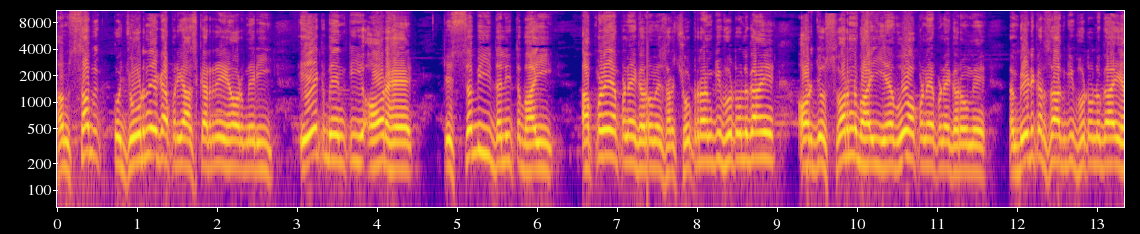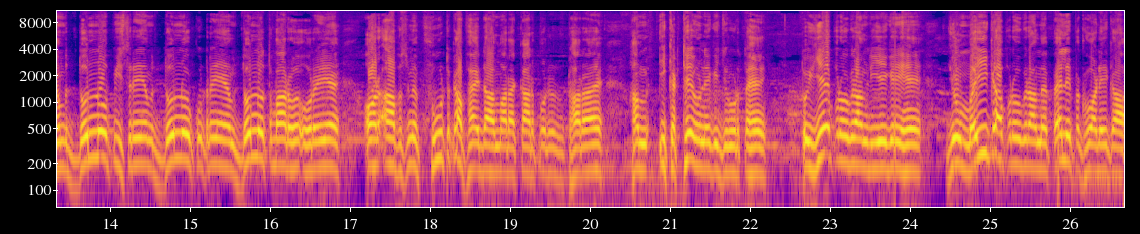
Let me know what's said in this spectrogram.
हम सबको जोड़ने का प्रयास कर रहे हैं। और मेरी एक बेनती और है कि सभी दलित भाई अपने अपने घरों में सर छोटूराम की फ़ोटो लगाएँ और जो स्वर्ण भाई हैं वो अपने अपने घरों में अंबेडकर साहब की फ़ोटो लगाए। हम दोनों पीस रहे हैं हम दोनों कुट रहे हैं हम दोनों तबार हो, हो रहे हैं और आपस में फूट का फ़ायदा हमारा कारपोरेट उठा रहा है। हम इकट्ठे होने की ज़रूरत है। तो ये प्रोग्राम लिए गए हैं। जो मई का प्रोग्राम है पहले पखवाड़े का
